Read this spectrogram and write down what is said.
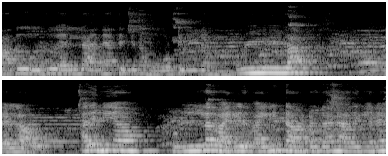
അതും ഇതും എല്ലാം അതിനകത്ത് ഇച്ചിരി ബോട്ടിലും ഫുള്ള വെള്ളമാവും. അതിനി ആ ഫുള്ള വൈകി വൈകിട്ടാകുമ്പോഴത്തേനും അതിങ്ങനെ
